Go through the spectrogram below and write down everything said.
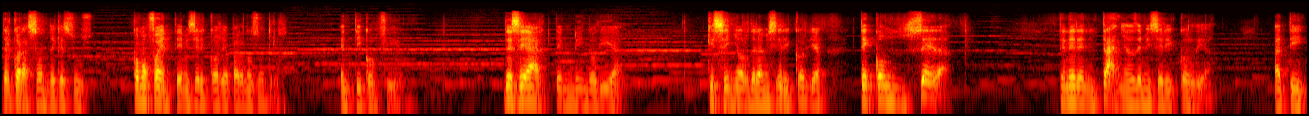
del corazón de Jesús como fuente de misericordia para nosotros, en ti confío desearte un lindo día. Que Señor de la Misericordia te conceda tener entrañas de misericordia a ti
